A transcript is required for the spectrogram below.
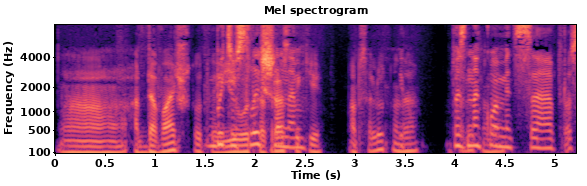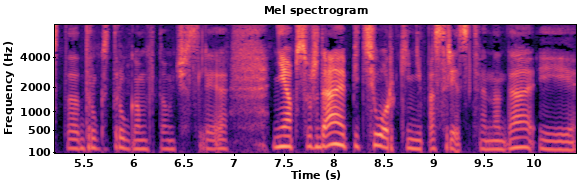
отдавать что-то. Быть и услышанным. вот как раз-таки абсолютно, да познакомиться да. просто друг с другом, в том числе, не обсуждая пятерки непосредственно, да, и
